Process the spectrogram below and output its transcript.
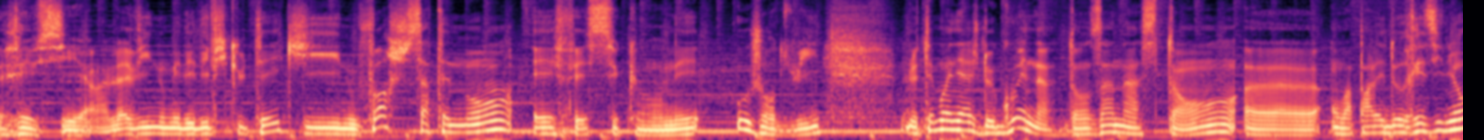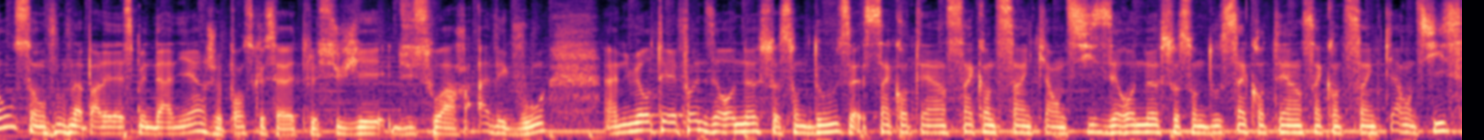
réussir. La vie nous met des difficultés qui nous forgent certainement et fait ce qu'on est aujourd'hui. Le témoignage de Gwen dans un instant. Euh, on va parler de résilience. On a parlé la semaine dernière. Je pense que ça va être le sujet du soir avec vous. Un numéro de téléphone 09 72 51 55 46 09 72 51 55 46.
